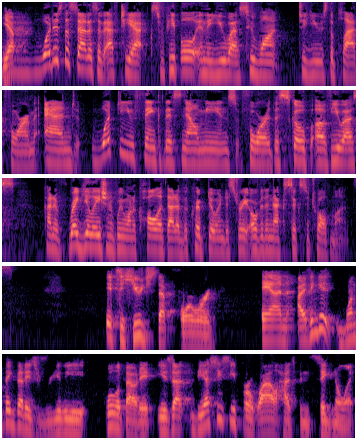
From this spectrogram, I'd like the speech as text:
Yep. What is the status of FTX for people in the U.S. who want to use the platform? And what do you think this now means for the scope of U.S kind of regulation, if we want to call it that, of the crypto industry over the next six to 12 months? It's a huge step forward. And I think it, one thing that is really cool about it is that the SEC for a while has been signaling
